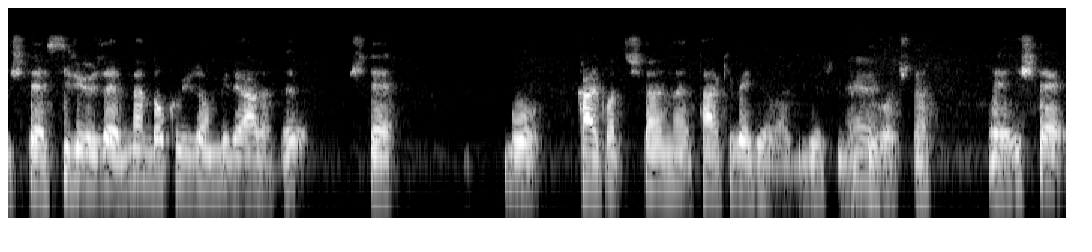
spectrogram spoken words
işte Siri üzerinden 911'i aradı. İşte bu kalp atışlarını takip ediyorlar biliyorsun Apple Evet. Watch'ta. E, işte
